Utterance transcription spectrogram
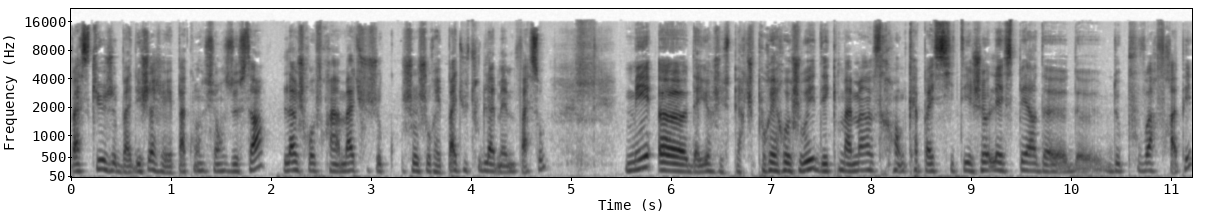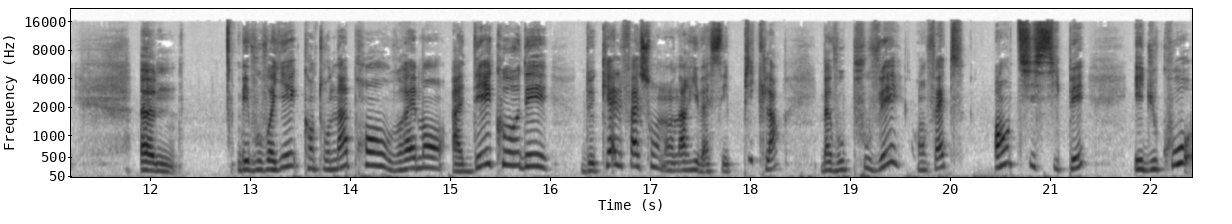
parce que je, bah déjà j'avais pas conscience de ça. Là, je referai un match, je, je jouerai pas du tout de la même façon. Mais euh, d'ailleurs, j'espère que je pourrai rejouer dès que ma main sera en capacité, je l'espère, de, pouvoir frapper. Euh, mais vous voyez, quand on apprend vraiment à décoder de quelle façon on arrive à ces pics-là, bah vous pouvez en fait anticiper et du coup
